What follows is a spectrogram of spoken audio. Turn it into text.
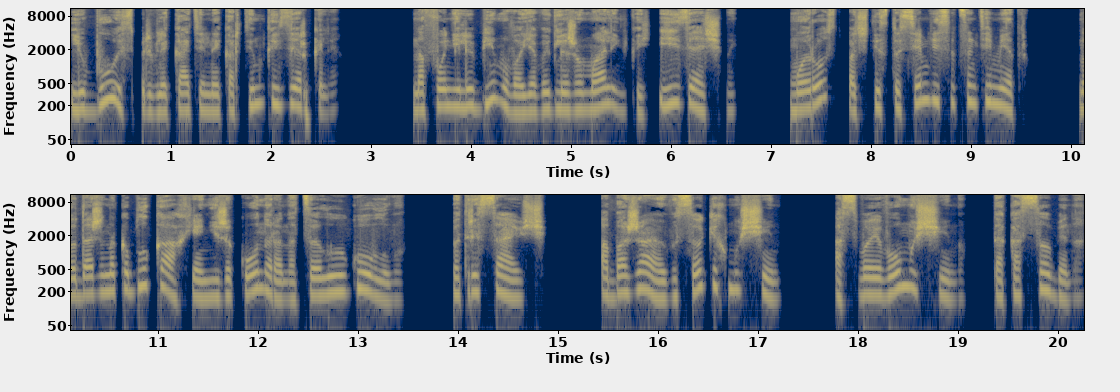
любуясь привлекательной картинкой в зеркале. На фоне любимого я выгляжу маленькой и изящной. Мой рост почти 170 сантиметров, но даже на каблуках я ниже Конора на целую голову. Потрясающе. Обожаю высоких мужчин, а своего мужчину так особенно.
